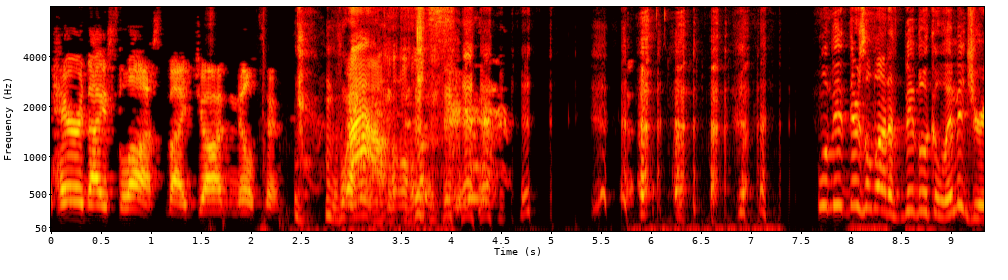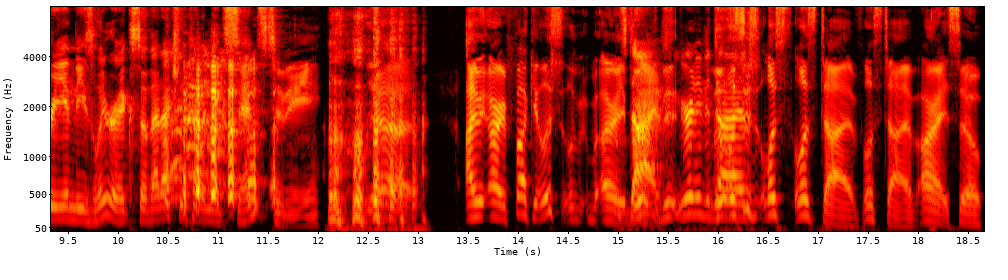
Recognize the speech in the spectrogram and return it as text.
Paradise Lost by John Milton. wow. well, there's a lot of biblical imagery in these lyrics, so that actually kind of makes sense to me. yeah. I mean, all right, fuck it. Let's all right. Let's dive. we're- You ready to dive? Let's just let's let's dive. Let's dive. All right. So,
